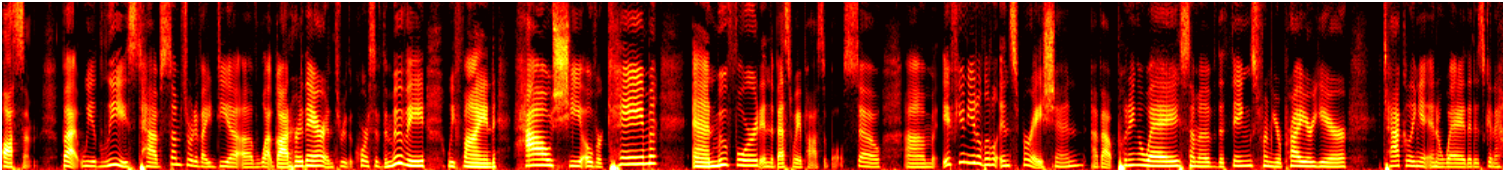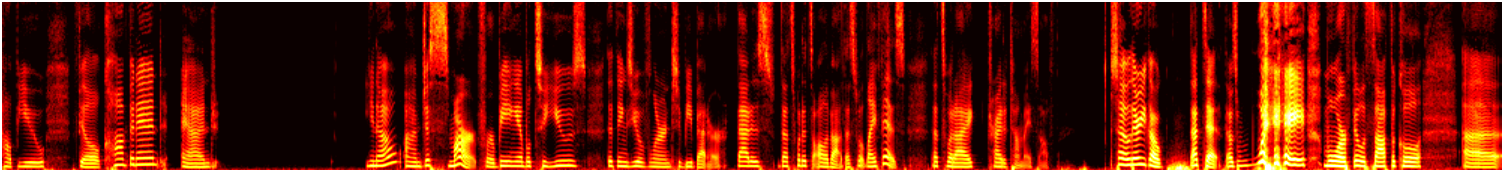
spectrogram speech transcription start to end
awesome. But we at least have some sort of idea of what got her there. And through the course of the movie, we find how she overcame and move forward in the best way possible. So, um, if you need a little inspiration about putting away some of the things from your prior year, tackling it in a way that is going to help you feel confident and you know um, just smart for being able to use the things you have learned to be better that is that's what it's all about that's what life is that's what i try to tell myself so there you go. That's it. That was way more philosophical uh,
